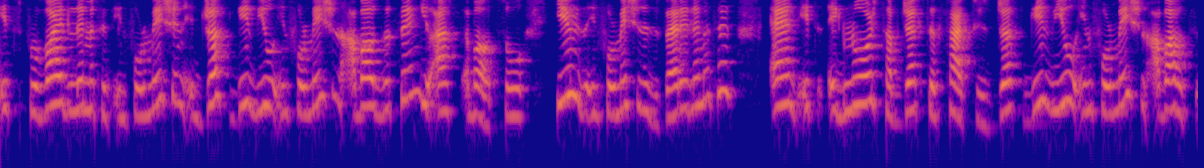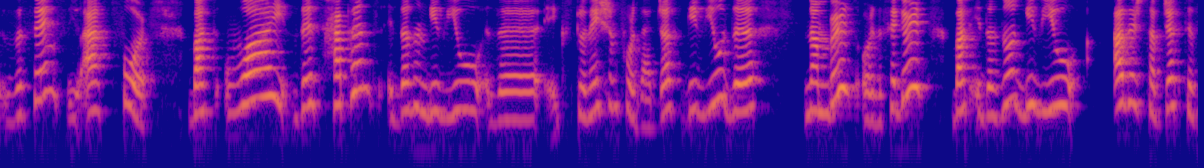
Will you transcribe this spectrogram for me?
is provide limited information. It just give you information about the thing you asked about. So here the information is very limited and it ignores subjective factors. Just give you information about the things you asked for. But why this happened, it doesn't give you the explanation for that. Just give you the numbers or the figures, but it does not give you other subjective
